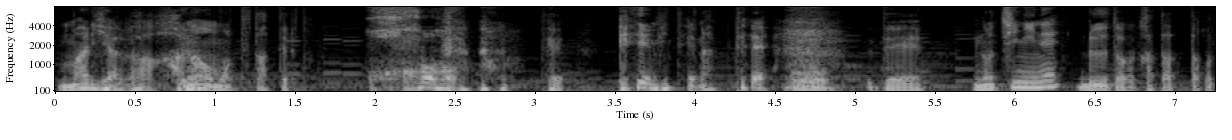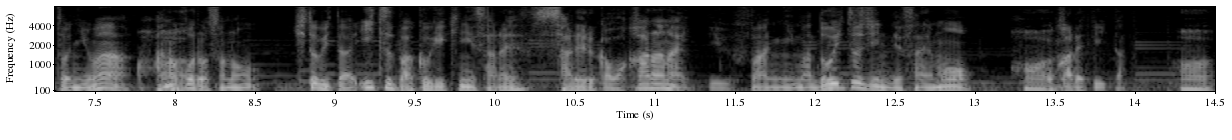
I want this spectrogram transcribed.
マリアが花を持って立ってると。え みたいになってで後にねルートが語ったことにははい。あの頃その人々はいつ爆撃にされされるかわからないっていう不安に、まあ、ドイツ人でさえも置かれていた。は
